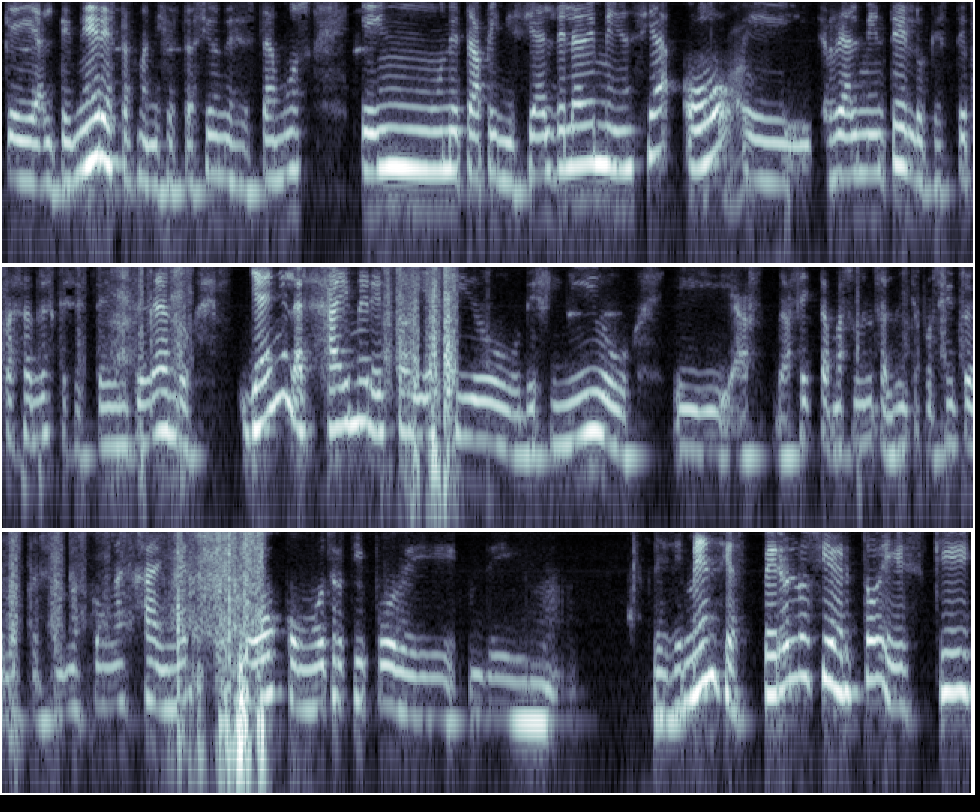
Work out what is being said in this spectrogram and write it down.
que, al tener estas manifestaciones estamos en una etapa inicial de la demencia o eh, realmente lo que esté pasando es que se esté empeorando. Ya en el Alzheimer esto había sido definido y afecta más o menos al 20% de las personas con Alzheimer o con otro tipo de, demencias, pero lo cierto es que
